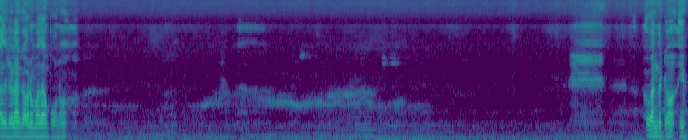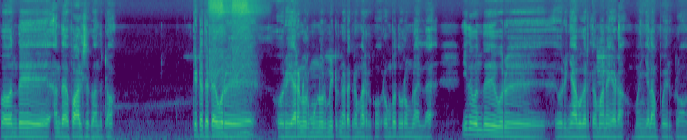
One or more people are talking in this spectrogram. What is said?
அதிலலாம் கவனமாக தான் போகணும் வந்துட்டோம். இப்போ வந்து அந்த ஃபால்ஸுக்கு வந்துட்டோம். கிட்டத்தட்ட ஒரு ஒரு இரநூறு முந்நூறு மீட்டர் நடக்கிற மாதிரி இருக்கும். ரொம்ப தூரம்லாம் இல்லை. இது வந்து ஒரு ஒரு ஞாபகார்த்தமான இடம். இங்கெல்லாம் போயிருக்கிறோம்.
